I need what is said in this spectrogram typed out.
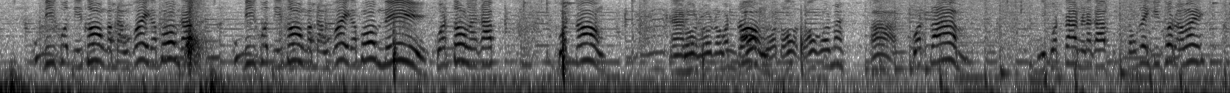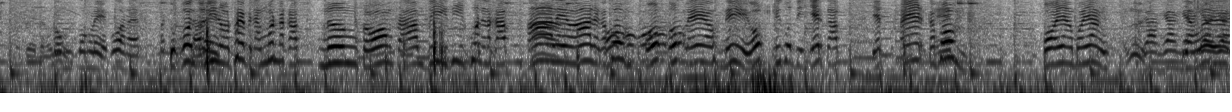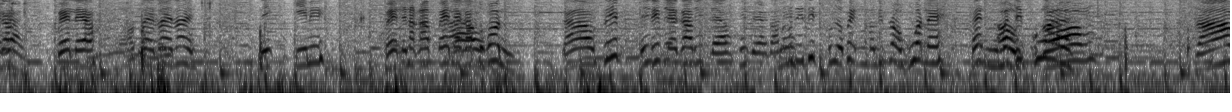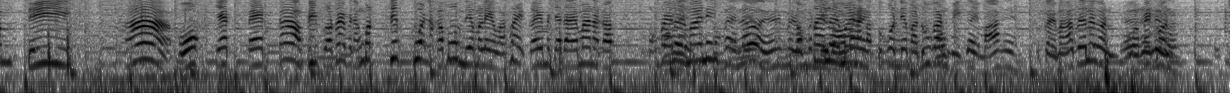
นี่ขวดสีทองกำลังไส้ครับพ่อครับนี่ขวดสีทองกำลังไส้ครับพ่อนี่ขวดทองนะครับขวดทองนะขวดทองโต๊ะโต๊ะก่อนมาอ่าขวดซ้ำนี่ ขวดซ้ำนะครับต้องใส่กี่ขวดเอาไหมตรงตรงเหล็กก่อนนะทุกคนตอนนี้เราใส่ไปทั้งหมดนะครับหนึ่งสองสามสี่สี่ขวดเลยนะครับห้าเลยห้าเลยครับพ่อหกหกแล้วนี่หกนี่ขวดสีเจ็ดครับเจ็ดแปดครับพ่อพอยังพอยังยังยังยังเลยครับเป็ดแล้วเอาได้ได้ได้นี่กี่นี่เป็ดเลยนะครับเป็ดเลยครับทุกคนเก้าสิบสิบเลยครับทิปแล้วทิปแล้วตอนตอนนี้นี้สิบเพื่อเป็ดมันสิบสองขวดเลยเป็นเอาทิสิปบคู่สองสามสี่ ห้าหกเจ็ดแปดเก้าสิบเราได้ไปทั้งหมดสิบขวดแล้วครับผมเดี๋ยวมาเลยว่าใส่ไก่มันจะได้มากนะครับต้องได้เลยไหมนี่ได้เลยต้องได้เลยไหมนะครับทุกคนเดี๋ยวมาดูกักันนมีไก่มาร์กนี่ไก่มาเต้เลยก่อนเอาเป็ดก่อน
